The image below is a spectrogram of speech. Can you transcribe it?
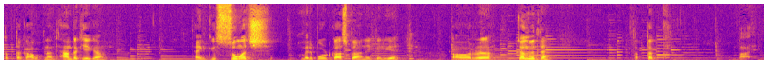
तब तक आप अपना ध्यान रखिएगा। थैंक यू सो मच मेरे पॉडकास्ट पे आने के लिए। और जल्द मिलते हैं। तब तक बाय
